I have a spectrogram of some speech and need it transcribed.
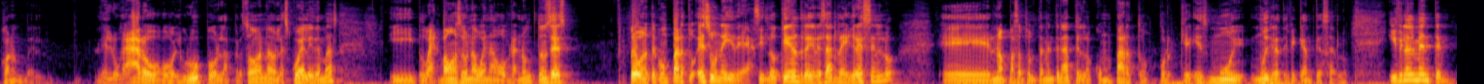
con el, lugar o, o, el grupo, la persona o la escuela y demás. Y pues bueno, vamos a hacer una buena obra, ¿no? Entonces, pero bueno, te comparto, es una idea. Si lo quieren regresar, regrésenlo. Eh, no pasa absolutamente nada, te lo comparto porque es muy, muy gratificante hacerlo. Y finalmente,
